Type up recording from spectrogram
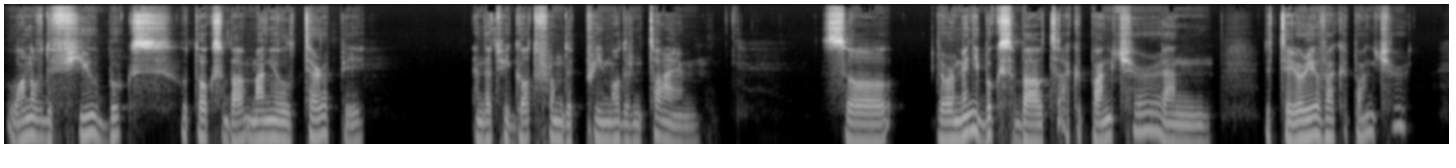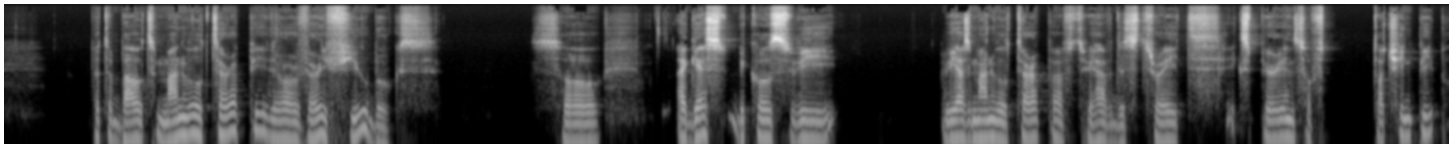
one of the few books who talks about manual therapy and that we got from the pre modern time. So there are many books about acupuncture and the theory of acupuncture. But about manual therapy, there are very few books. So I guess because we we as manual therapists we have the straight experience of touching people.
